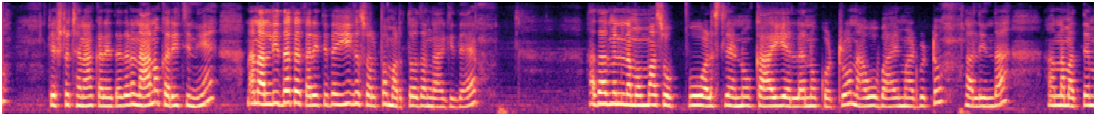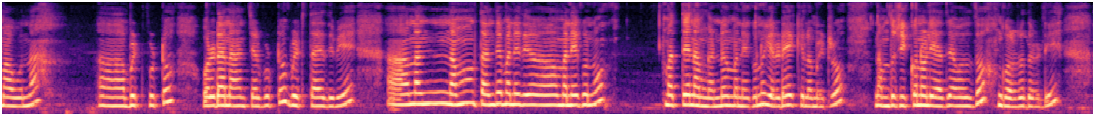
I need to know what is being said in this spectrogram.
ಎಷ್ಟು ಚೆನ್ನಾಗಿ ಕರೀತಾ ಇದ್ದಾರೆ ನಾನು ಕರಿತೀನಿ. ನಾನು ಅಲ್ಲಿದ್ದಾಗ ಕರಿತಿದ್ದೆ, ಈಗ ಸ್ವಲ್ಪ ಮರ್ತೋದಂಗೆ ಆಗಿದೆ ಅದಾದಮೇಲೆ ನಮ್ಮಮ್ಮ ಸೊಪ್ಪು, ಅಳಸಲೆ ಹಣ್ಣು, ಕಾಯಿ ಎಲ್ಲನೂ ಕೊಟ್ಟರು ನಾವು ಬಾಯಿ ಮಾಡಿಬಿಟ್ಟು ಅಲ್ಲಿಂದ ನಮ್ಮ ಅತ್ತೆ ಮಾವನ್ನ ಬಿಟ್ಬಿಟ್ಟು ಹೊರಡೋಣ ಅಂತೇಳ್ಬಿಟ್ಟು ಬಿಡ್ತಾಯಿದ್ದೀವಿ ನನ್ನ ನಮ್ಮ ತಂದೆ ಮನೆ ಮನೆಗೂ ಮತ್ತು ನನ್ನ ಗಂಡನ ಮನೆಗೂ ಎರಡೇ ಕಿಲೋಮೀಟ್ರು. ನಮ್ಮದು ಚಿಕ್ಕನಹಳ್ಳಿ ಆದರೆ ಅವ್ರದ್ದು ಗೊರದೊಡ್ಡಿ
